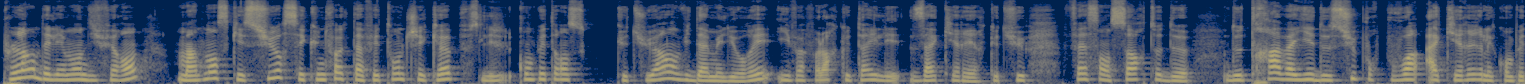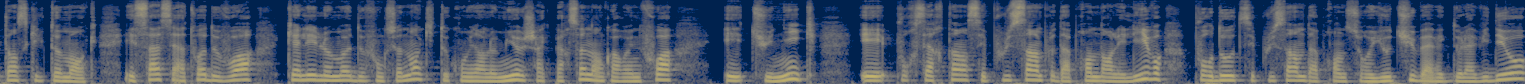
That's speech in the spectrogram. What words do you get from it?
plein d'éléments différents. Maintenant, ce qui est sûr, c'est qu'une fois que tu as fait ton check-up, les compétences que tu as envie d'améliorer, il va falloir que tu ailles les acquérir, que tu fasses en sorte de, de travailler dessus pour pouvoir acquérir les compétences qu'il te manquent. Et ça, c'est à toi de voir quel est le mode de fonctionnement qui te convient le mieux. Chaque personne, encore une fois, est unique. Et pour certains, c'est plus simple d'apprendre dans les livres. Pour d'autres, c'est plus simple d'apprendre sur YouTube avec de la vidéo.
